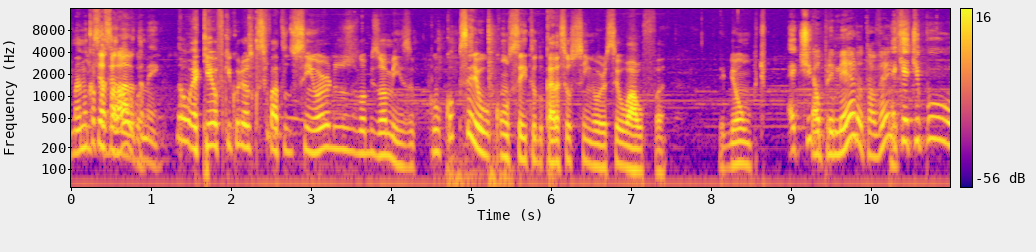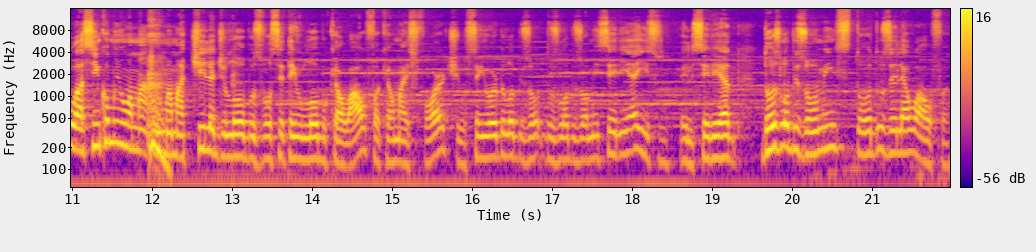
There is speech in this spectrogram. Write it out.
Mas nunca fazia falar, nada Hugo? também. Não, é que eu fiquei curioso com esse fato do senhor dos lobisomens. Qual qual que seria o conceito do cara ser o senhor, ser o alfa? Ele é um, tipo, É tipo. É o primeiro, talvez? É que é tipo, assim como em uma, ma- uma matilha de lobos você tem o lobo que é o alfa, que é o mais forte, o senhor do lobiso- dos lobisomens seria isso. Ele seria dos lobisomens, todos ele é o alfa.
